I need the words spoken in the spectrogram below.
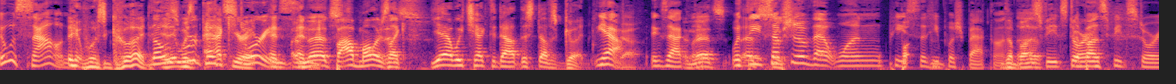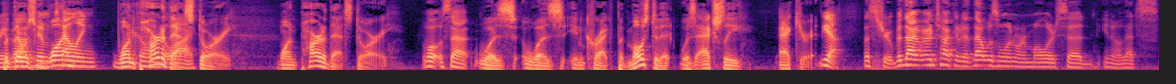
it was sound. it was good. Those and it was were good accurate. stories. And, And and that's- Bob Mueller's like, that's- yeah, we checked it out. This stuff's good. yeah, Yeah. exactly. And that's- With the that's exception the- of that one piece that he pushed back on The BuzzFeed story, The BuzzFeed story But about there was him one telling one telling part of the that lie. story. One part of that story What was that? was was incorrect, but most of it was actually accurate. Yeah, that's true. But that, I'm talking about that was the one where Mueller said, you know, that's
